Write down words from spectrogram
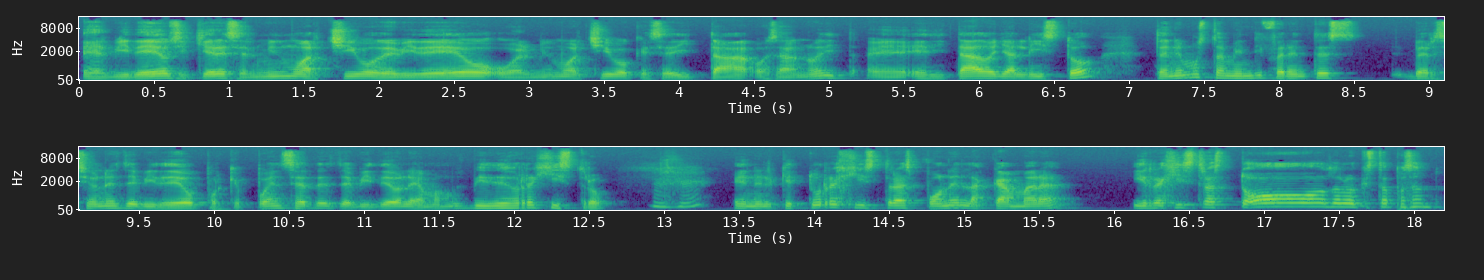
el video, si quieres, el mismo archivo de video o el mismo archivo que se edita, o sea, no eh, editado ya listo, tenemos también diferentes versiones de video porque pueden ser desde video, le llamamos video registro, en el que tú registras, pones la cámara y registras todo lo que está pasando.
